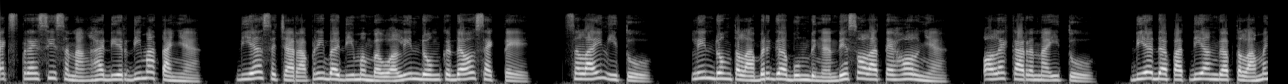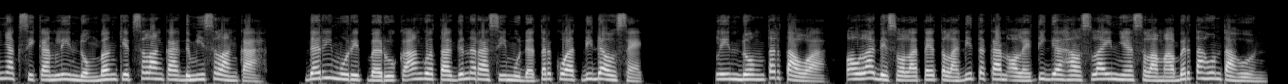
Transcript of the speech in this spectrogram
Ekspresi senang hadir di matanya. Dia secara pribadi membawa Lindong ke Dao Sekte. Selain itu, Lindong telah bergabung dengan Desolate Hall-nya. Oleh karena itu, dia dapat dianggap telah menyaksikan Lindong bangkit selangkah demi selangkah. Dari murid baru ke anggota generasi muda terkuat di Daosek. Lindong tertawa. Aula Desolate telah ditekan oleh tiga hal lainnya selama bertahun-tahun.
